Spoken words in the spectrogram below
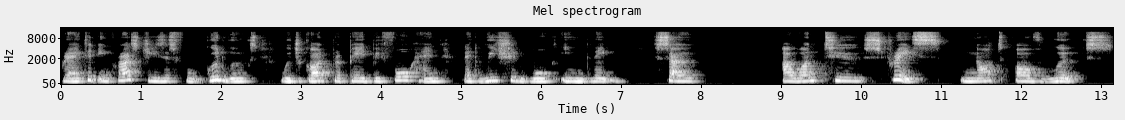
created in Christ Jesus for good works, which God prepared beforehand that we should walk in them. So I want to stress not of works.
